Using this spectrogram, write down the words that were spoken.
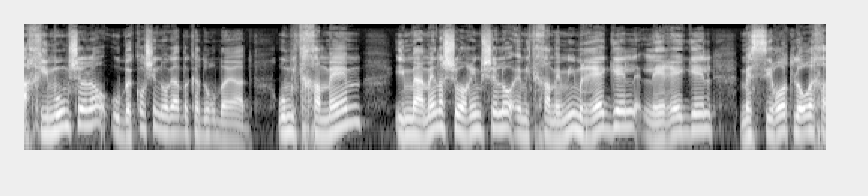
החימום שלו, הוא בקושי נוגע בכדור ביד. הוא מתחמם עם מאמן השוערים שלו, הם מתחממים רגל לרגל, מסירות לאורך 40-50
